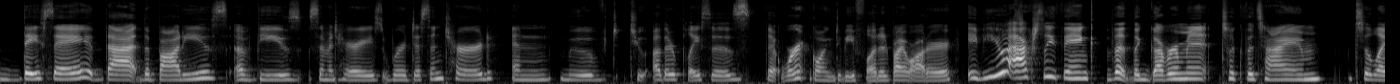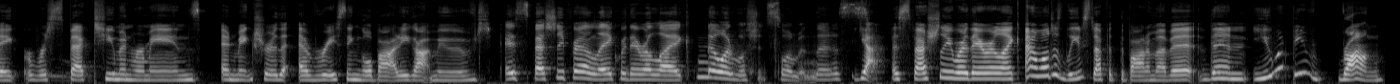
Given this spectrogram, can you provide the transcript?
they say that the bodies of these cemeteries were disinterred and moved to other places that weren't going to be flooded by water. If you actually think that the government took the time to like respect human remains and make sure that every single body got moved. Especially for a lake where they were like, no one will should swim in this. Yeah, especially where they were like, "Oh, we'll just leave stuff at the bottom of it." Then you would be wrong.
